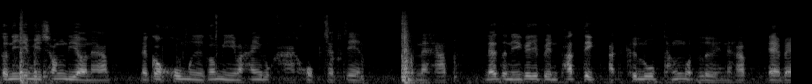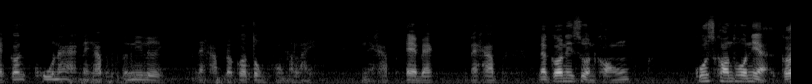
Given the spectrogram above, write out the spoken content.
ตัวนี้จะมีช่องเดียวนะครับ แล้วก็คู่มือก็มีมาให้ลูกค้าครบชัดเจนนะครับ และตัวนี้ก็จะเป็นพลาสติกอัดขึ้นรูปทั้งหมดเลยนะครับแอร์แบ็กก็คู่หน้านะครับ ตัวนี้เลยนะครับ แล้วก็ตรงพวงมาลัยนะครับแอร์แบ็กนะครับ แล้วก็ในส่วนของ คูสคอนโทรลเนี่ยก็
